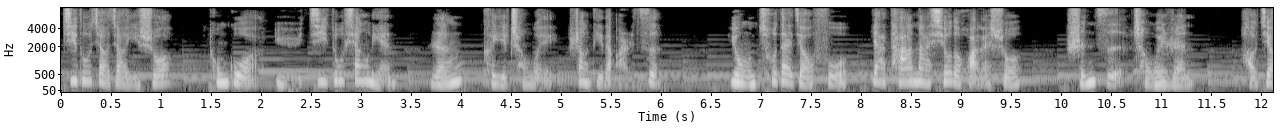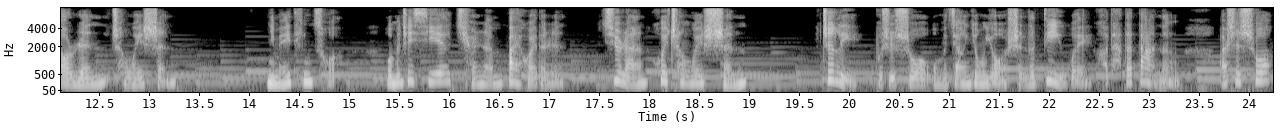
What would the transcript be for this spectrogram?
基督教教义说，通过与基督相连，人可以成为上帝的儿子。用初代教父亚他那修的话来说，神子成为人，好叫人成为神。你没听错，我们这些全然败坏的人，居然会成为神。这里不是说我们将拥有神的地位和他的大能，而是说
